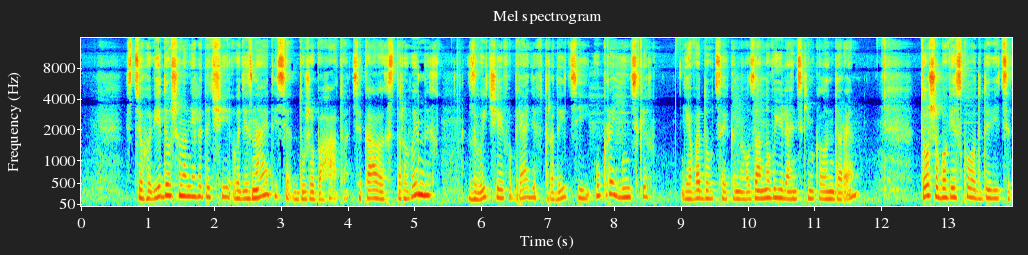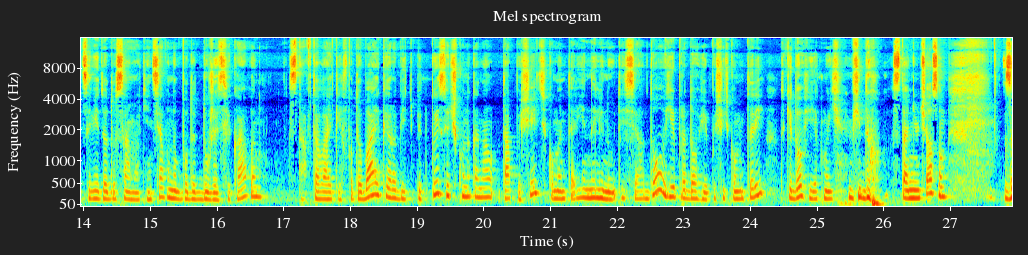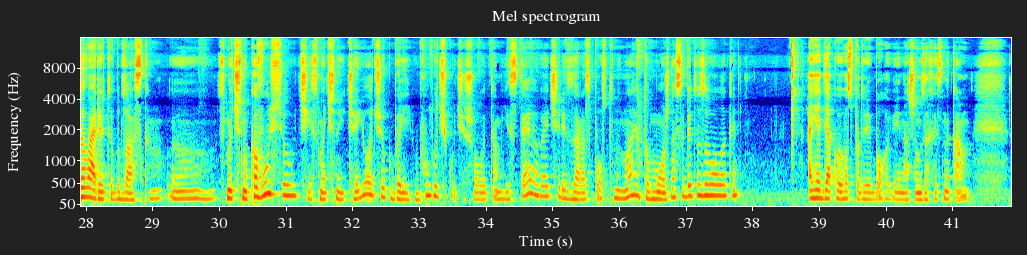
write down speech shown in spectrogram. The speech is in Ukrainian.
З цього відео, шановні глядачі, ви дізнаєтеся дуже багато цікавих старовинних звичаїв, обрядів, традицій українських. Я веду цей канал за новоюлянським календарем. Тож обов'язково додивіться це відео до самого кінця, воно буде дуже цікавим. Ставте лайки, вподобайки, робіть підписочку на канал та пишіть коментарі, не лінуйтеся. Довгі, придовгі пишіть коментарі, такі довгі, як мої відео останнім часом. Заварюйте, будь ласка, е, смачну кавусю чи смачний чайочок, беріть булочку, чи що ви там їсте ввечері. Зараз посту немає, то можна собі дозволити. А я дякую Господові Богові і нашим захисникам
